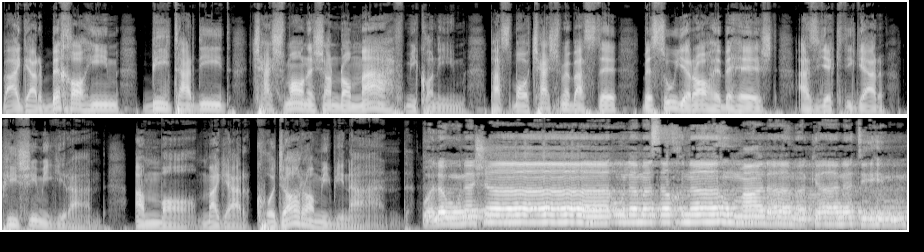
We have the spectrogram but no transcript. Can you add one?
و اگر بخواهیم بی تردید چشمانشان را محو می کنیم پس با چشم بسته به سوی راه بهشت از یکدیگر پیشی می گیرند اما مگر کجا را می بینند ولو نشاء لمسخناهم على مكانتهم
